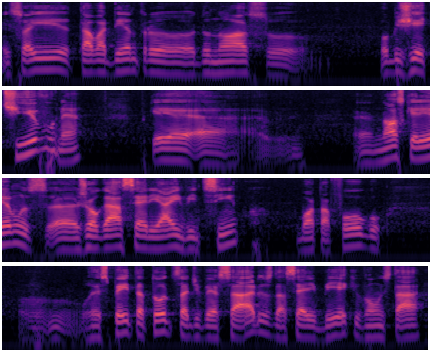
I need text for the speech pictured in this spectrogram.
Isso aí estava dentro do nosso objetivo, né? Porque uh, nós queremos uh, jogar a Série A em 25, Botafogo respeita todos os adversários da Série B que vão estar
